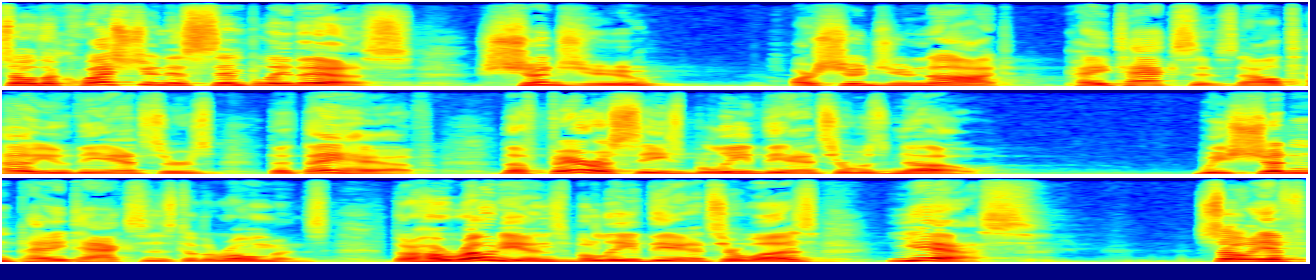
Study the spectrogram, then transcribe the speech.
So the question is simply this Should you or should you not pay taxes? Now, I'll tell you the answers that they have. The Pharisees believed the answer was no. We shouldn't pay taxes to the Romans. The Herodians believed the answer was yes. So if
